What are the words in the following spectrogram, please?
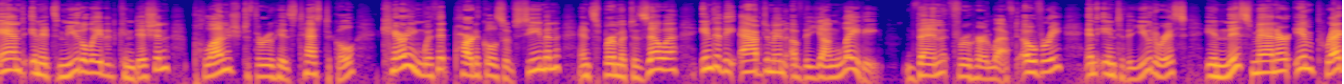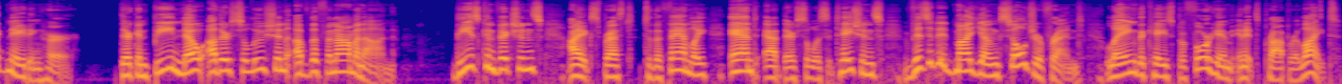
and in its mutilated condition plunged through his testicle, carrying with it particles of semen and spermatozoa into the abdomen of the young lady, then through her left ovary and into the uterus, in this manner impregnating her. There can be no other solution of the phenomenon. These convictions I expressed to the family and, at their solicitations, visited my young soldier friend, laying the case before him in its proper light.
